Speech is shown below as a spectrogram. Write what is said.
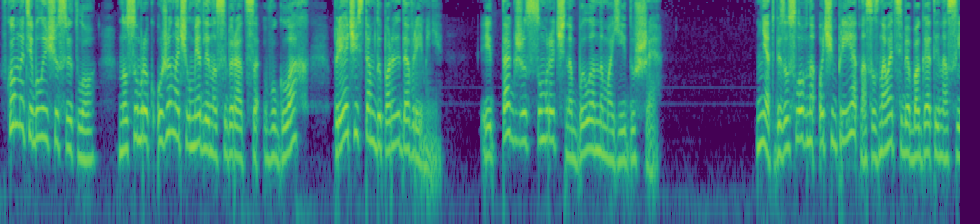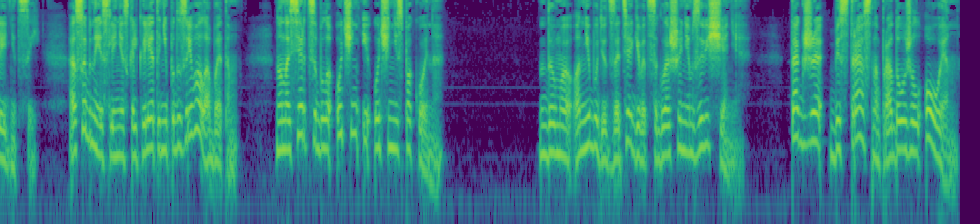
В комнате было еще светло, но сумрак уже начал медленно собираться в углах, прячась там до поры до времени. И так же сумрачно было на моей душе. Нет, безусловно, очень приятно осознавать себя богатой наследницей, особенно если несколько лет и не подозревала об этом, но на сердце было очень и очень неспокойно. Думаю, он не будет затягивать соглашением завещания. Также бесстрастно продолжил Оуэн.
